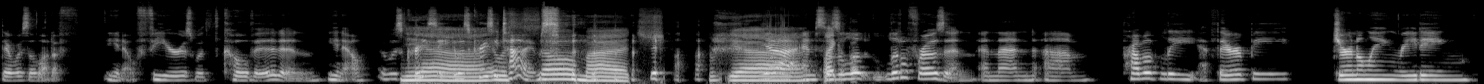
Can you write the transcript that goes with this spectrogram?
there was a lot of you know fears with COVID and you know it was crazy. it was crazy it was times. So much. yeah. Yeah. And so like, it was a little, little frozen, and then um, probably therapy, journaling, reading,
